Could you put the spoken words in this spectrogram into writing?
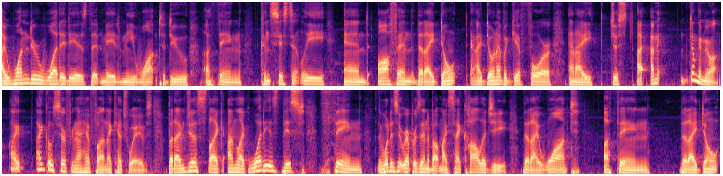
I wonder what it is that made me want to do a thing consistently and often that I don't I don't have a gift for. And I just I, I mean don't get me wrong. I, I go surfing I have fun I catch waves. But I'm just like I'm like what is this thing what does it represent about my psychology that I want a thing that I don't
